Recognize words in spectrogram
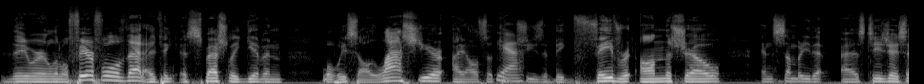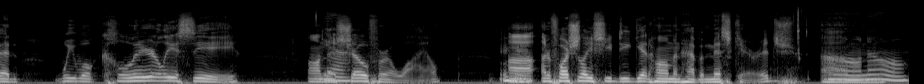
They were a little fearful of that. I think, especially given what we saw last year. I also think Yeah. she's a big favorite on the show, and somebody that, as TJ said, we will clearly see on the Yeah. Mm-hmm. show for a while. Uh, unfortunately, she did get home and have a miscarriage. Um, oh no,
